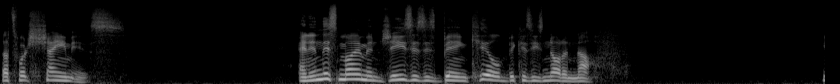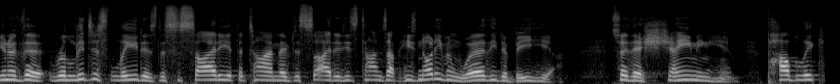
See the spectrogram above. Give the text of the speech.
That's what shame is. And in this moment, Jesus is being killed because he's not enough. You know, the religious leaders, the society at the time, they've decided his time's up. He's not even worthy to be here. So they're shaming him. Public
